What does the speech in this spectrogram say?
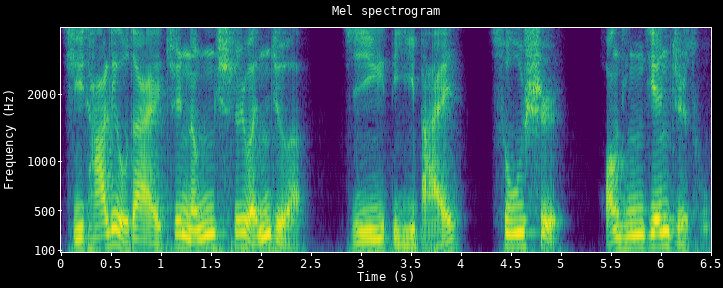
其他六代之能诗文者，即李白、苏轼。黄庭坚之徒，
